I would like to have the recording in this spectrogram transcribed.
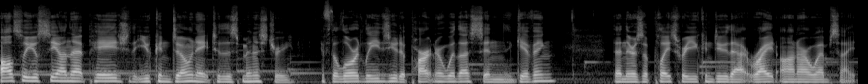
Also, you'll see on that page that you can donate to this ministry. If the Lord leads you to partner with us in giving, then there's a place where you can do that right on our website.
